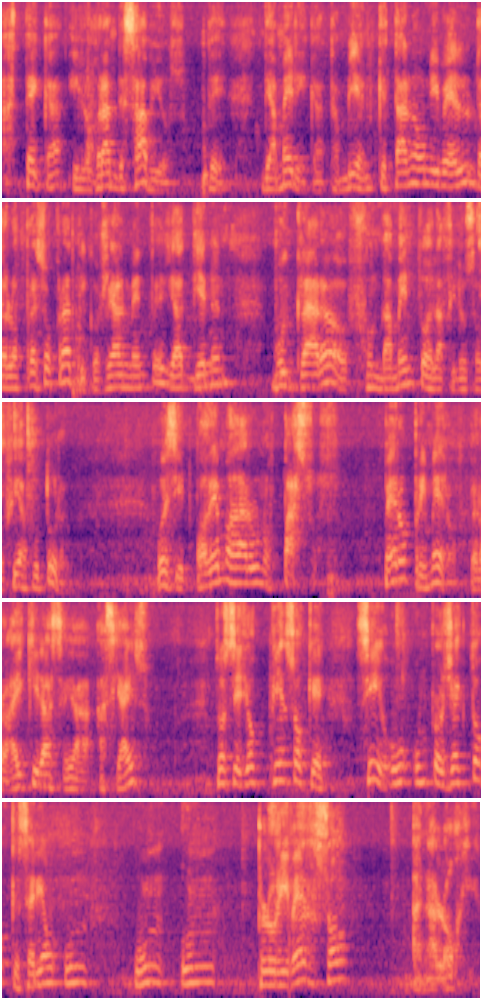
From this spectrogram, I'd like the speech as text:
azteca y los grandes sabios de, de América también, que están a un nivel de los presocráticos, realmente ya tienen muy claro fundamentos de la filosofía futura. Es decir, podemos dar unos pasos, pero primero, pero hay que ir hacia, hacia eso. Entonces yo pienso que sí, un, proyecto que sería un, un pluriverso analógico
